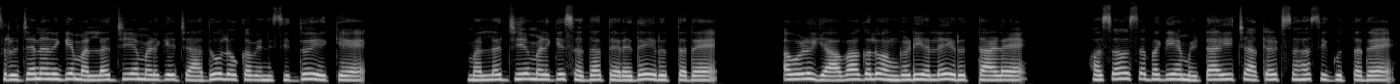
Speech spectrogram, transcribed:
ಸೃಜನನಿಗೆ ಮಲ್ಲಜ್ಜಿಯ ಮಳಿಗೆ ಜಾದೂ ಲೋಕವೆನಿಸಿದ್ದು ಏಕೆ? ಮಲ್ಲಜ್ಜಿಯ ಮಳಿಗೆ ಸದಾ ತೆರೆದೇ ಇರುತ್ತದೆ. ಅವಳು ಯಾವಾಗಲೂ ಅಂಗಡಿಯಲ್ಲೇ ಇರುತ್ತಾಳೆ. ಹೊಸ ಹೊಸ ಬಗೆಯ ಮಿಠಾಯಿ, ಚಾಕ್ಲೇಟ್ ಸಹ ಸಿಗುತ್ತದೆ.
